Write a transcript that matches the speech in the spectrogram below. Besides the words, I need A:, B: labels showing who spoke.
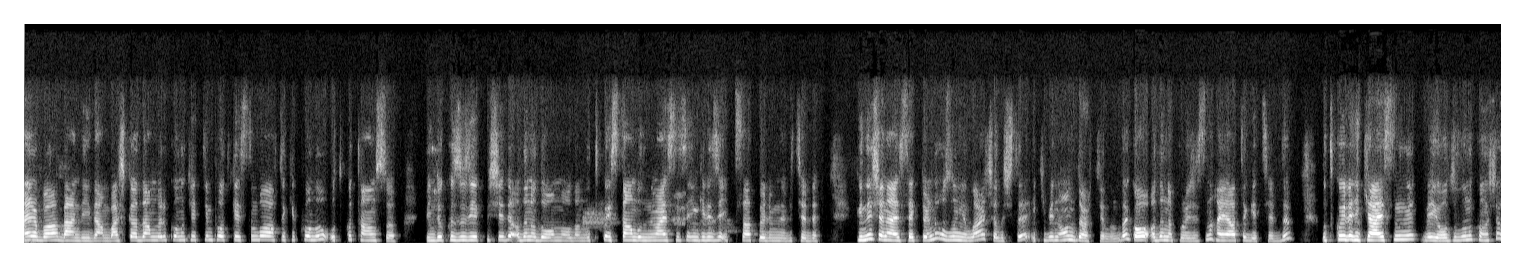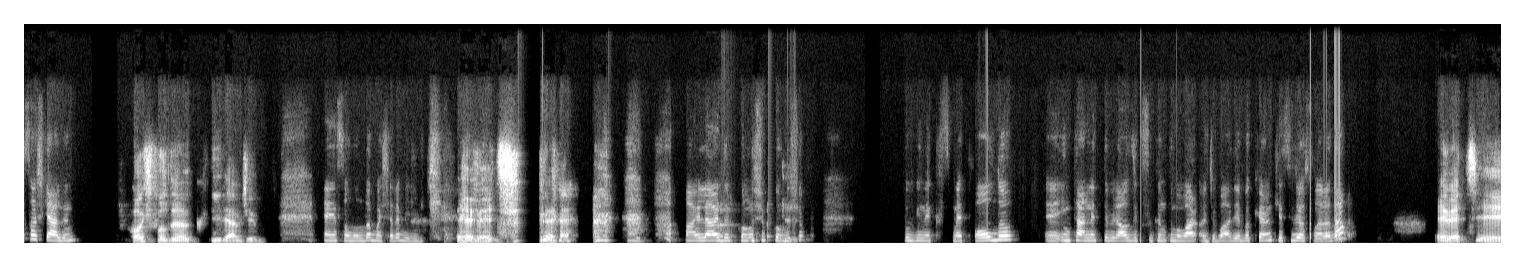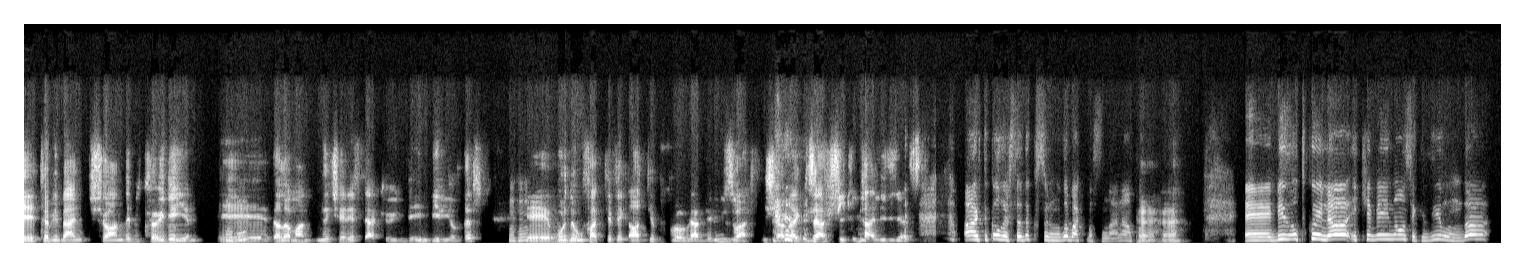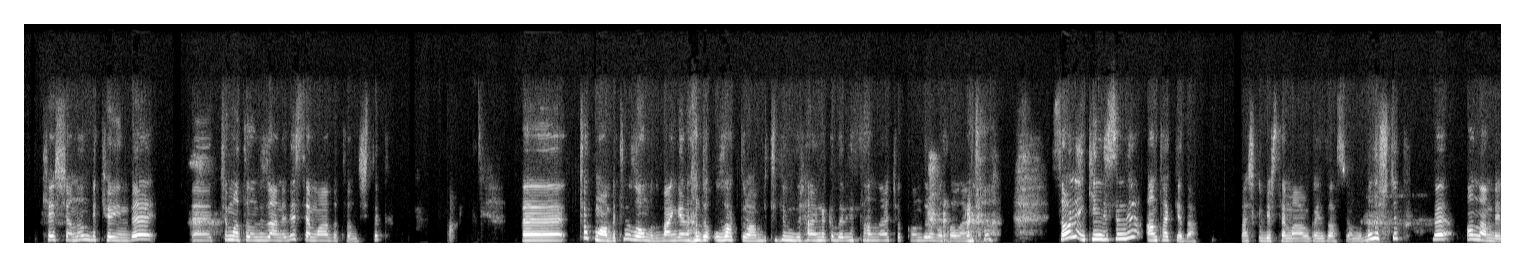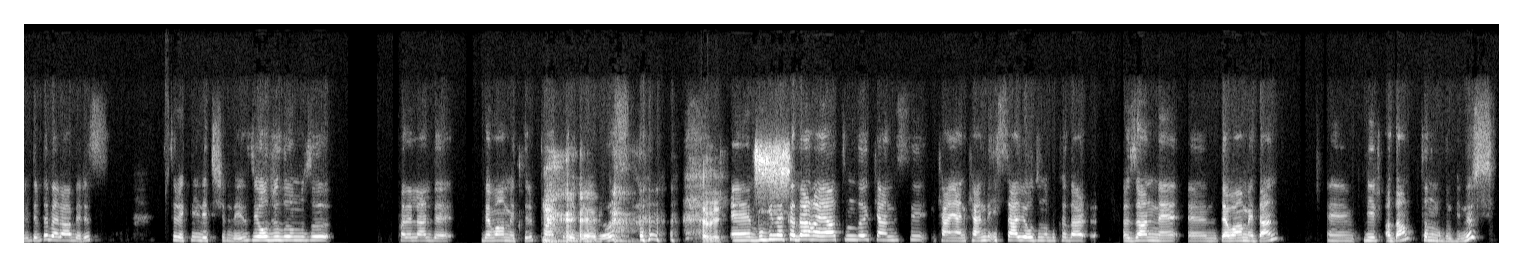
A: Merhaba, ben Didem. Başka adamları konuk ettiğim podcast'in bu haftaki konuğu Utku Tansu. 1977 Adana doğumlu olan Utku İstanbul Üniversitesi İngilizce İktisat bölümünü bitirdi. Güneş enerji sektöründe uzun yıllar çalıştı. 2014 yılında Go Adana projesini hayata getirdi. Utku ile hikayesini ve yolculuğunu konuşacağız. Hoş geldin.
B: Hoş bulduk Didemciğim.
A: En sonunda başarabildik.
B: Evet.
A: Aylardır konuşup konuşup bugüne kısmet oldu. Ee, internette birazcık sıkıntı mı var acaba diye bakıyorum. Kesiliyorsun arada.
B: Evet, e, tabii ben şu anda bir köydeyim. E, Dalaman'ın Şerefler köyündeyim bir yıldır. Hı hı. E, burada ufak tefek altyapı problemlerimiz var. İnşallah güzel bir şekilde halledeceğiz.
A: Artık olursa da kusurumuza bakmasınlar. Ne yapalım? Hı hı. E, biz Utku'yla 2018 yılında Keşan'ın bir köyünde e, tüm atanın düzenlediği Sema'da tanıştık. E, çok muhabbetimiz olmadı. Ben genelde uzak duran bir tipimdir. Her ne kadar insanlar çok konduramasalar da. Sonra ikincisinde Antakya'da başka bir Sema organizasyonunda buluştuk ve ondan beridir de beraberiz. Sürekli iletişimdeyiz. Yolculuğumuzu paralelde devam ettirip takip ediyoruz.
B: evet.
A: e, bugüne kadar hayatında kendisi yani kendi içsel yolculuğuna bu kadar özenle e, devam eden e, bir adam tanımadım henüz.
